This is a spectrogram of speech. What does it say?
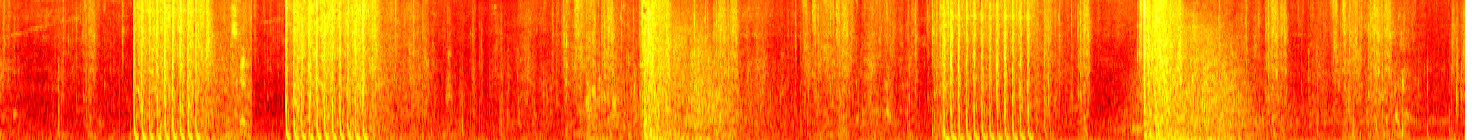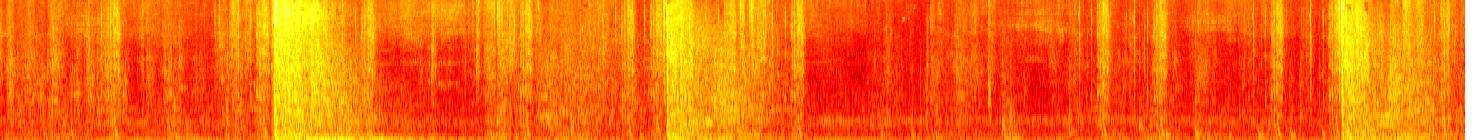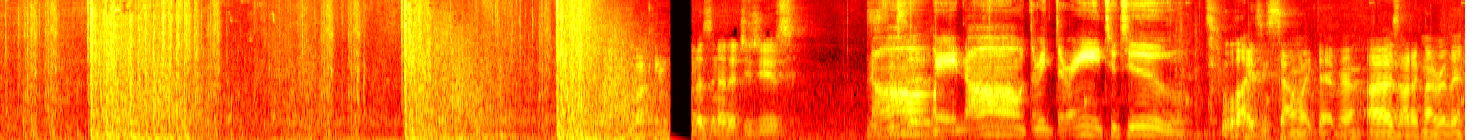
That's good. Fucking doesn't edit GG's. No, hey, no. 3 3, 2 2. Why does he sound like that, bro? Uh, Exotic, not really.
